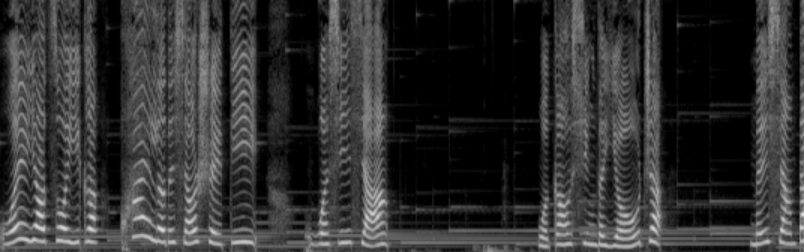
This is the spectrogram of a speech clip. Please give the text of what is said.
我也要做一个快乐的小水滴，我心想。我高兴地游着。没想到，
